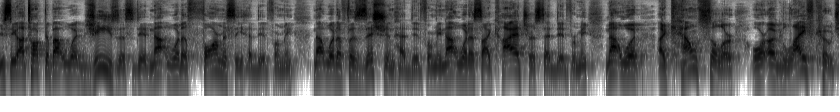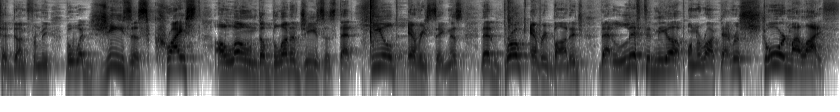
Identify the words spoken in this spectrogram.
You see, I talked about what Jesus did, not what a pharmacy had did for me, not what a physician had did for me, not what a psychiatrist had did for me, not what a counselor or a life coach had done for me, but what Jesus Christ alone, the blood of Jesus that healed every sickness, that broke every bondage, that lifted me up on the rock, that restored my life.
